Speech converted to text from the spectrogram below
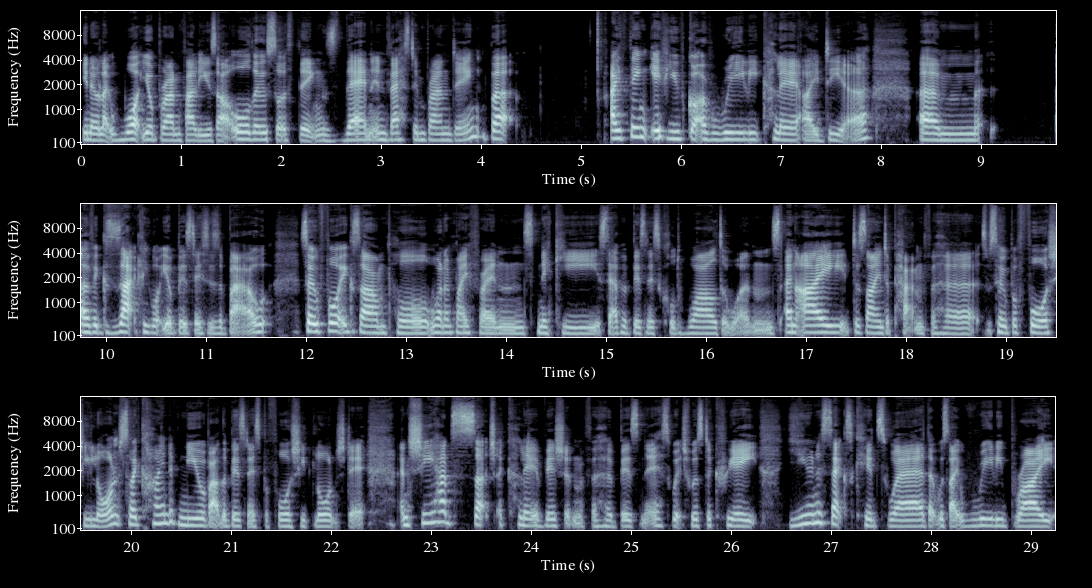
you know like what your brand values are all those sort of things then invest in branding. But i think if you've got a really clear idea um of exactly what your business is about. So, for example, one of my friends, Nikki, set up a business called Wilder Ones, and I designed a pattern for her. So, before she launched, so I kind of knew about the business before she'd launched it. And she had such a clear vision for her business, which was to create unisex kids wear that was like really bright.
